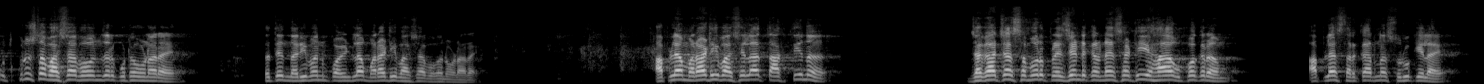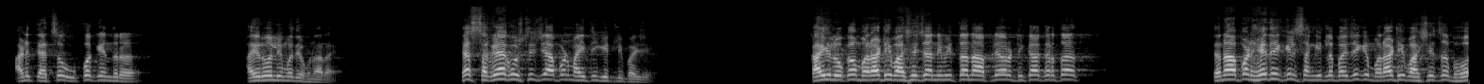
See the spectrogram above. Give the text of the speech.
उत्कृष्ट भाषा भवन जर कुठं होणार आहे तर ते नरिमन पॉइंटला मराठी भाषा भवन होणार आहे. आपल्या मराठी भाषेला ताकदीनं जगाच्या समोर प्रेझेंट करण्यासाठी हा उपक्रम आपल्या सरकारनं सुरू केलाय आणि त्याचं उपकेंद्र ऐरोलीमध्ये होणार आहे. या सगळ्या गोष्टीची आपण माहिती घेतली पाहिजे. काही लोक मराठी भाषेच्या निमित्तानं आपल्यावर टीका करतात. त्यांना आपण हे देखील सांगितलं पाहिजे की मराठी भाषेचं भवन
